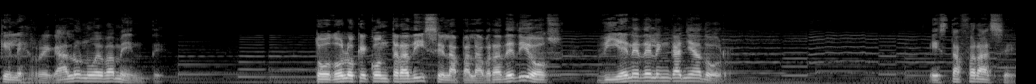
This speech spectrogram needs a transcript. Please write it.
que les regalo nuevamente. Todo lo que contradice la palabra de Dios viene del engañador. Esta frase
